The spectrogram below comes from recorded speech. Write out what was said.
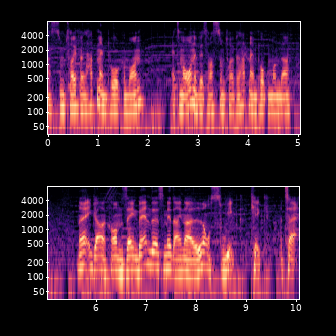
Was zum Teufel hat mein Pokémon? Jetzt mal ohne Witz, was zum Teufel hat mein Pokémon da? Na egal, komm, Zane, beende es mit einer Low Sweep Kick. Attack.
